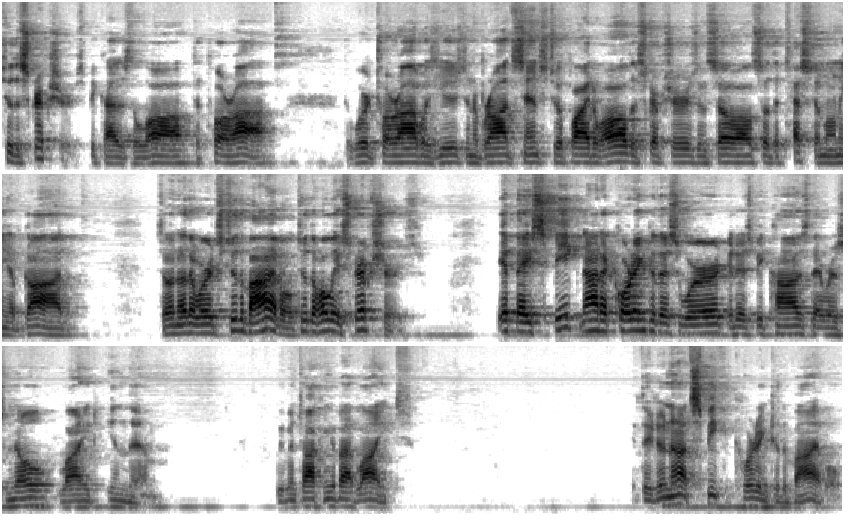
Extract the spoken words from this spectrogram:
to the scriptures, because the law, the Torah, the word Torah was used in a broad sense to apply to all the scriptures, and so also the testimony of God. So, in other words, to the Bible, to the Holy Scriptures. If they speak not according to this word, it is because there is no light in them. We've been talking about light. If they do not speak according to the Bible,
